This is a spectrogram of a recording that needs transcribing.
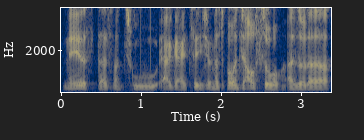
nee, das, da ist man zu ehrgeizig. Und das ist bei uns ja auch so. Also da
